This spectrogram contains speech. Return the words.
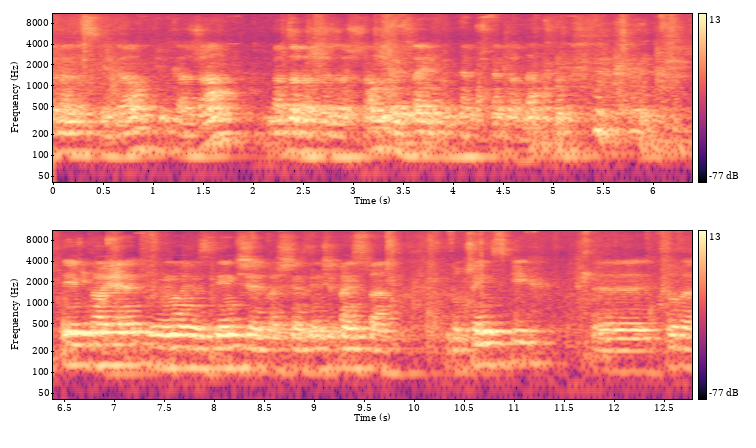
Lewandowskiego, piłkarza. Bardzo dobrze zresztą, moim zdaniem powinna być nagroda. I moje, moje zdjęcie, właśnie zdjęcie Państwa Luczyńskich, y, które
